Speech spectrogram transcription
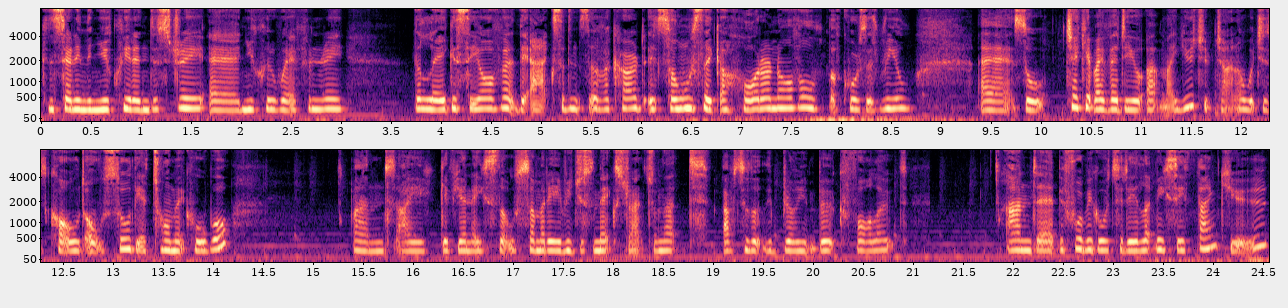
concerning the nuclear industry, uh, nuclear weaponry, the legacy of it, the accidents that have occurred. It's almost like a horror novel, but of course it's real. Uh, so check out my video at my YouTube channel, which is called also The Atomic Hobo. And I give you a nice little summary, read you some extracts from that absolutely brilliant book, Fallout. And uh, before we go today, let me say thank you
